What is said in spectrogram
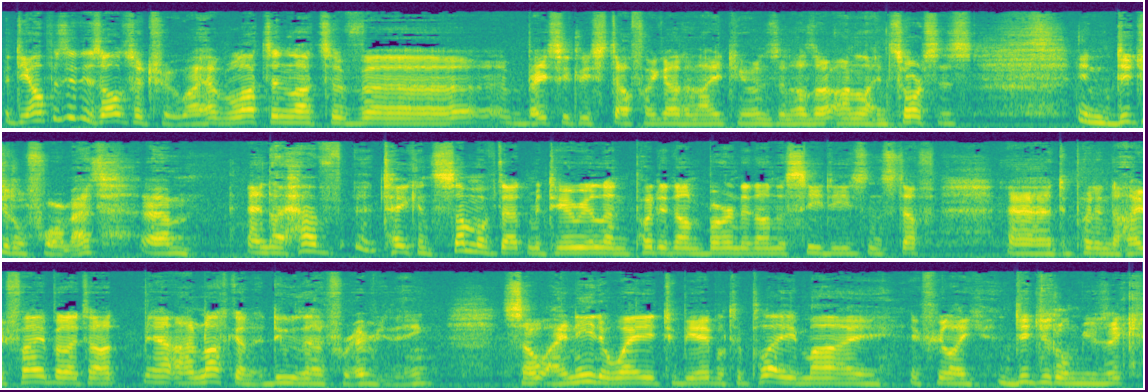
But the opposite is also true. I have lots and lots of uh, basically stuff I got on iTunes and other online sources in digital format. Um, and I have taken some of that material and put it on, burned it on the CDs and stuff uh, to put into hi-fi. But I thought, yeah, I'm not going to do that for everything. So I need a way to be able to play my, if you like, digital music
